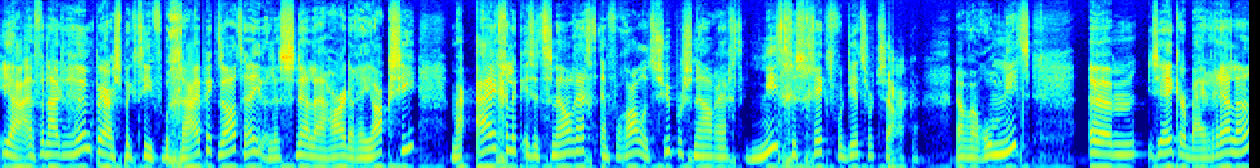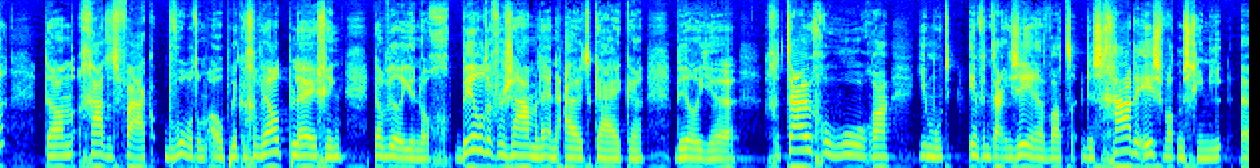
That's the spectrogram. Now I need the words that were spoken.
Ja, en vanuit hun perspectief begrijp ik dat. Hè? Je wil een snelle, harde reactie. Maar eigenlijk is het snelrecht en vooral het supersnelrecht niet geschikt voor dit soort zaken. Nou, waarom niet? Ehm, zeker bij rellen. Dan gaat het vaak bijvoorbeeld om openlijke geweldpleging. Dan wil je nog beelden verzamelen en uitkijken. Wil je getuigen horen. Je moet inventariseren wat de schade is. Wat misschien eh,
